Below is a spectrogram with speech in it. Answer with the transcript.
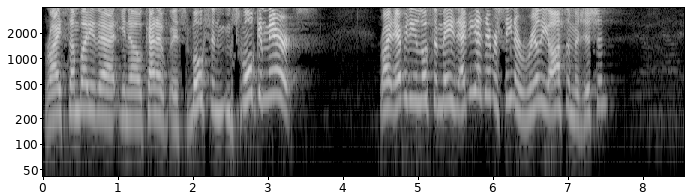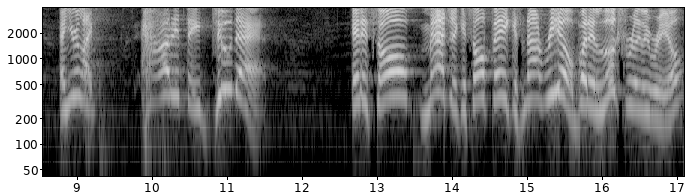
right? Somebody that, you know, kind of, smokes and smoke and mirrors, right? Everything looks amazing. Have you guys ever seen a really awesome magician? And you're like, how did they do that? And it's all magic, it's all fake, it's not real, but it looks really real.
